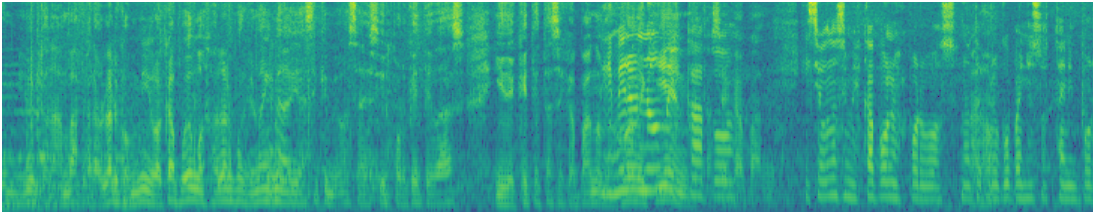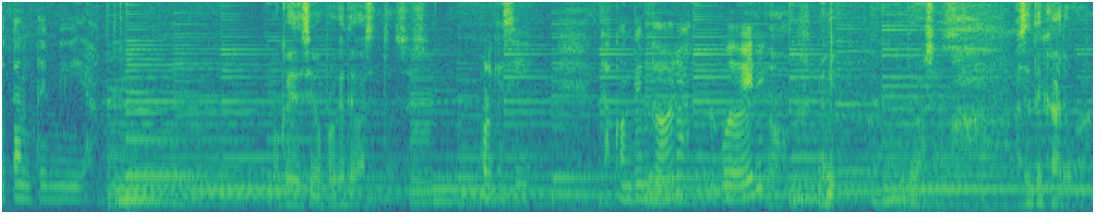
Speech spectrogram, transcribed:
Un minuto nada más para hablar conmigo. Acá podemos hablar porque no hay nadie, así que me vas a decir por qué te vas y de qué te estás escapando. Primero Mejor de no me te escapo. estás escapando. Y segundo, si me escapo no es por vos. No Ah, te ¿no? preocupes, no sos tan importante en mi vida. Ok, decimos por qué te vas entonces. Porque sí. ¿Estás contento ahora? ¿Me puedo ir? No, vení, no te vayas. Hacete cargo, Cami. ¿Me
